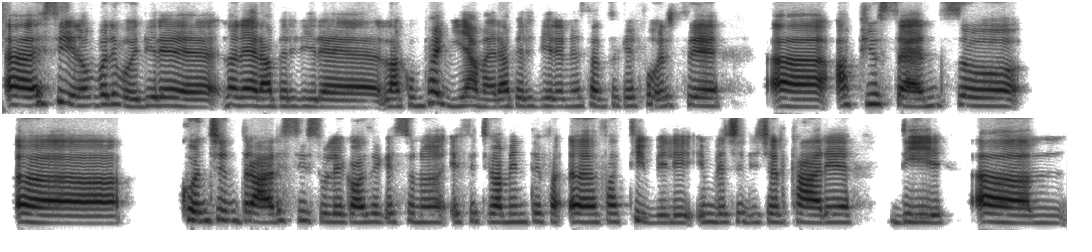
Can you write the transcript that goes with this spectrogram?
Eh, sì, non volevo dire, non era per dire la compagnia, ma era per dire nel senso che forse uh, ha più senso uh, concentrarsi sulle cose che sono effettivamente fa- uh, fattibili invece di cercare di um,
